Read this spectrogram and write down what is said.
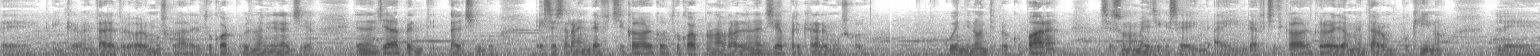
eh, incrementare il tuo livello muscolare il tuo corpo ha bisogno di energia. L'energia la prendi dal cibo e se sarai in deficit calorico il tuo corpo non avrà l'energia per creare muscolo. Quindi non ti preoccupare, se sono mesi che sei in, in deficit calorico, è ora di aumentare un pochino le,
